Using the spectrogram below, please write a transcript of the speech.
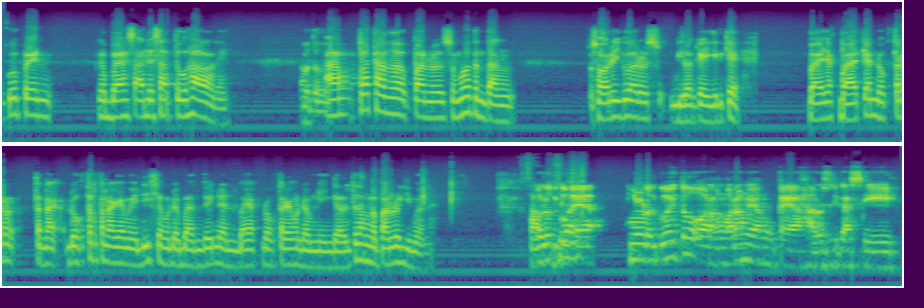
gue pengen ngebahas ada satu hal nih. betul. Apa tanggapan lu semua tentang sorry gue harus bilang kayak gini kayak banyak banget kan dokter tenaga, dokter tenaga medis yang udah bantuin dan banyak dokter yang udah meninggal itu tanggapan lu gimana? Salut menurut gue ya menurut gue itu orang-orang yang kayak harus dikasih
